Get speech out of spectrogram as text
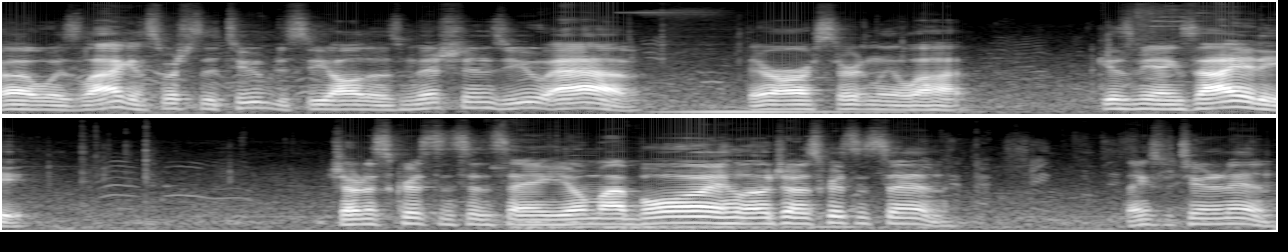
uh, was lagging. Switch to the tube to see all those missions you have. There are certainly a lot. Gives me anxiety. Jonas Christensen saying, Yo, my boy. Hello, Jonas Christensen. Thanks for tuning in.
